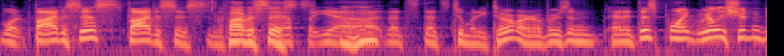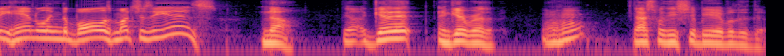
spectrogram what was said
what five assists, five assists in the five first assists. Half, but yeah, mm-hmm. uh, that's that's too many turnovers, and and at this point, really shouldn't be handling the ball as much as he is. No, yeah, get it and get rid of it. Mm-hmm. That's what he should be able to do.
